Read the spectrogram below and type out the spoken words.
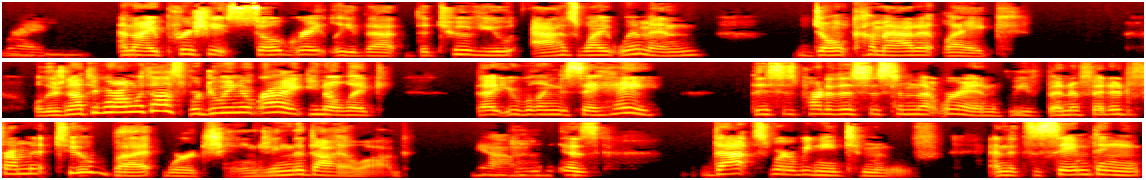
right mm-hmm. And i appreciate so greatly that the two of you as white women don't come at it like well there's nothing wrong with us we're doing it right you know like that you're willing to say hey this is part of the system that we're in. We've benefited from it too, but we're changing the dialogue. Yeah. Mm-hmm. Because that's where we need to move. And it's the same thing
